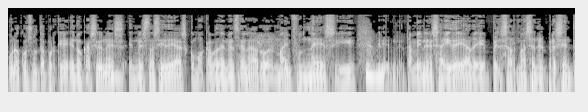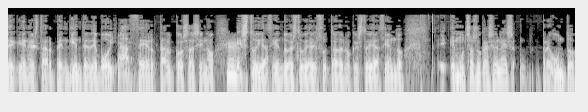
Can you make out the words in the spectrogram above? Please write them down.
Una consulta porque en ocasiones en estas ideas, como acaba de mencionar, o el mindfulness y, también esa idea de pensar más en el presente que en estar pendiente de voy a hacer tal cosa, sino estoy haciendo esto, voy a disfrutar de lo que estoy haciendo. Eh, en muchas ocasiones, pregunto,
